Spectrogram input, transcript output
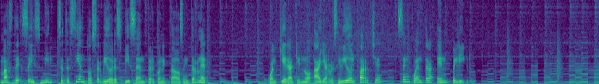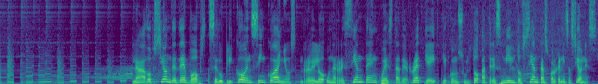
más de 6.700 servidores vCenter conectados a Internet. Cualquiera que no haya recibido el parche se encuentra en peligro. La adopción de DevOps se duplicó en 5 años, reveló una reciente encuesta de Redgate que consultó a 3.200 organizaciones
